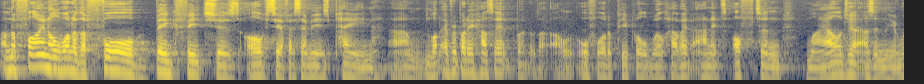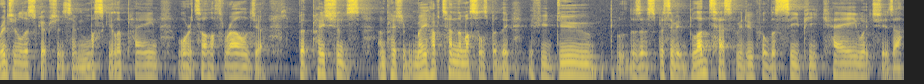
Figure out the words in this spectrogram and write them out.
And the final one of the four big features of CFSME is pain. Um, not everybody has it, but an awful lot of people will have it, and it's often myalgia, as in the original description, so muscular pain, or it's arthralgia. But patients and patients may have tender muscles, but they, if you do, there's a specific blood test we do called the CPK, which is a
